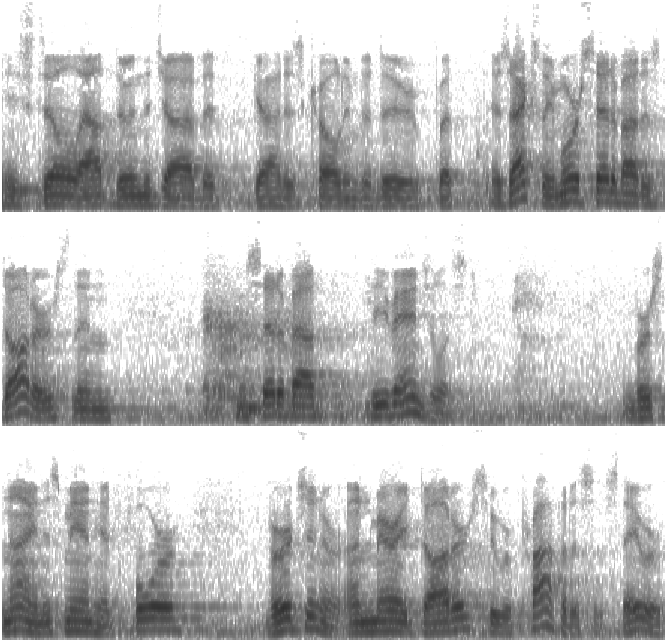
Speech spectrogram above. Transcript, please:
He's still out doing the job that God has called him to do. But there's actually more said about his daughters than said about the evangelist. In verse 9, this man had four virgin or unmarried daughters who were prophetesses. They were,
